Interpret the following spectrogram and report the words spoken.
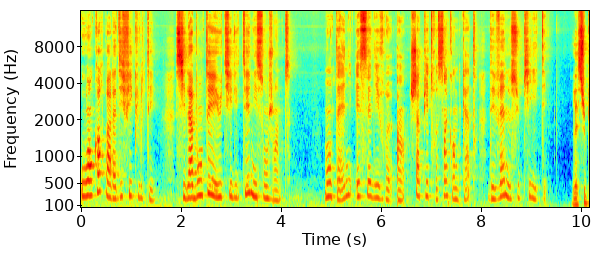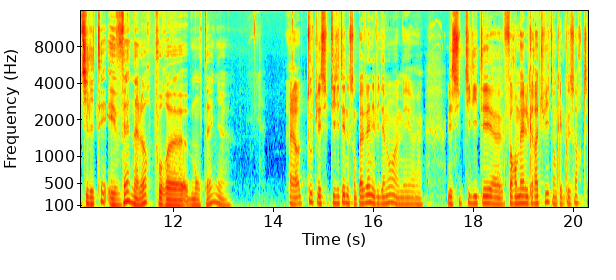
ou encore par la difficulté, si la bonté et utilité n'y sont jointes. Montaigne, Essai livre 1, chapitre 54, des vaines subtilités. La subtilité est vaine alors pour euh, Montaigne? Alors toutes les subtilités ne sont pas vaines évidemment, mais euh, les subtilités euh, formelles gratuites en quelque sorte,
